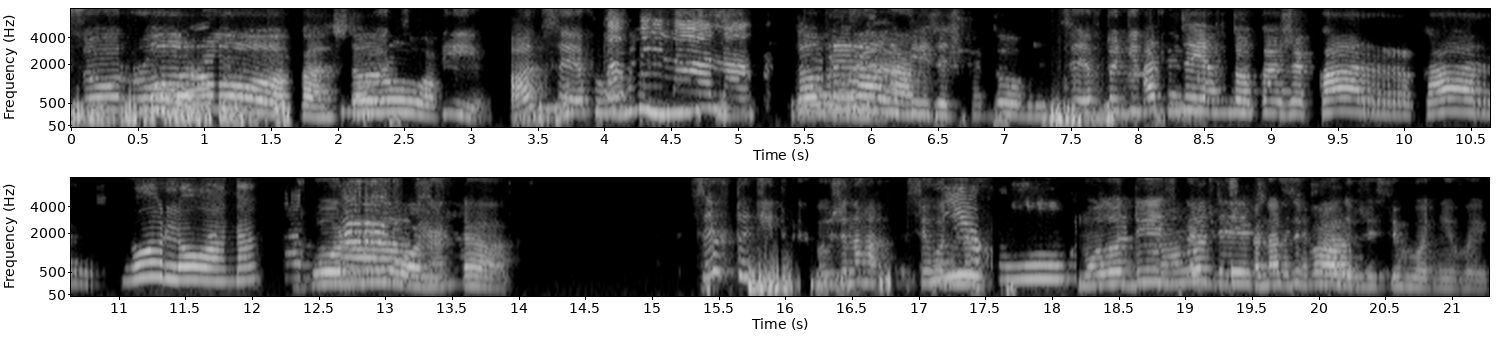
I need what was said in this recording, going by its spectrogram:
Сорока. сорока. Молодці. А це хто? Ранок. Добрий ранок. Лізочка, добрий. Це хто, дітки? А це хто каже кар, кар. Ворона. Ворона, так. Це хто, дітки? Ви вже нага... сьогодні Молодець, Молодець, Катюшка, Катя, називали правда. вже сьогодні ви.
